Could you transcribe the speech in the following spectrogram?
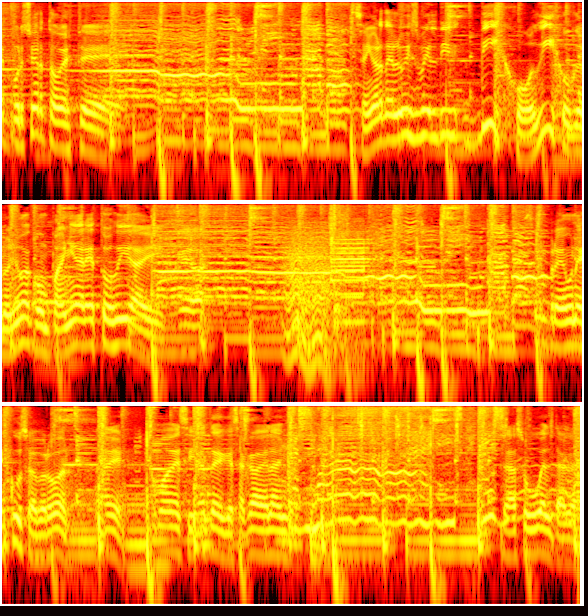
Eh, por cierto, este. Señor de Louisville di- dijo, dijo que nos iba a acompañar estos días y. ¿qué Siempre es una excusa, pero bueno. Está bien. Vamos a ver si antes de que se acabe el año se da su vuelta acá.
